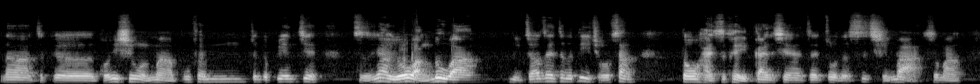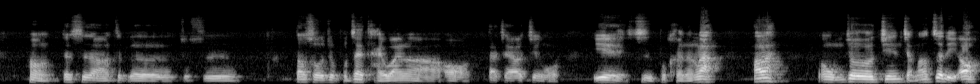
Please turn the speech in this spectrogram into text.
那这个国际新闻嘛，不分这个边界，只要有网络啊，你只要在这个地球上，都还是可以干现在在做的事情吧，是吗？哦，但是啊，这个就是到时候就不在台湾了哦，大家要见我也是不可能啦。好了，那我们就今天讲到这里哦，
